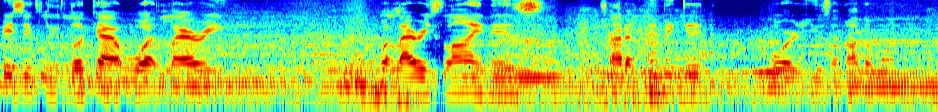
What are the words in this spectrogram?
basically look at what Larry, what Larry's line is, try to mimic it, or use another one.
